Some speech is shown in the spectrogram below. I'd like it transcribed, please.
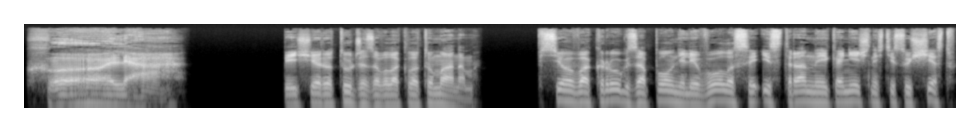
«Холя!» Пещеру тут же заволокло туманом. Все вокруг заполнили волосы и странные конечности существ,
